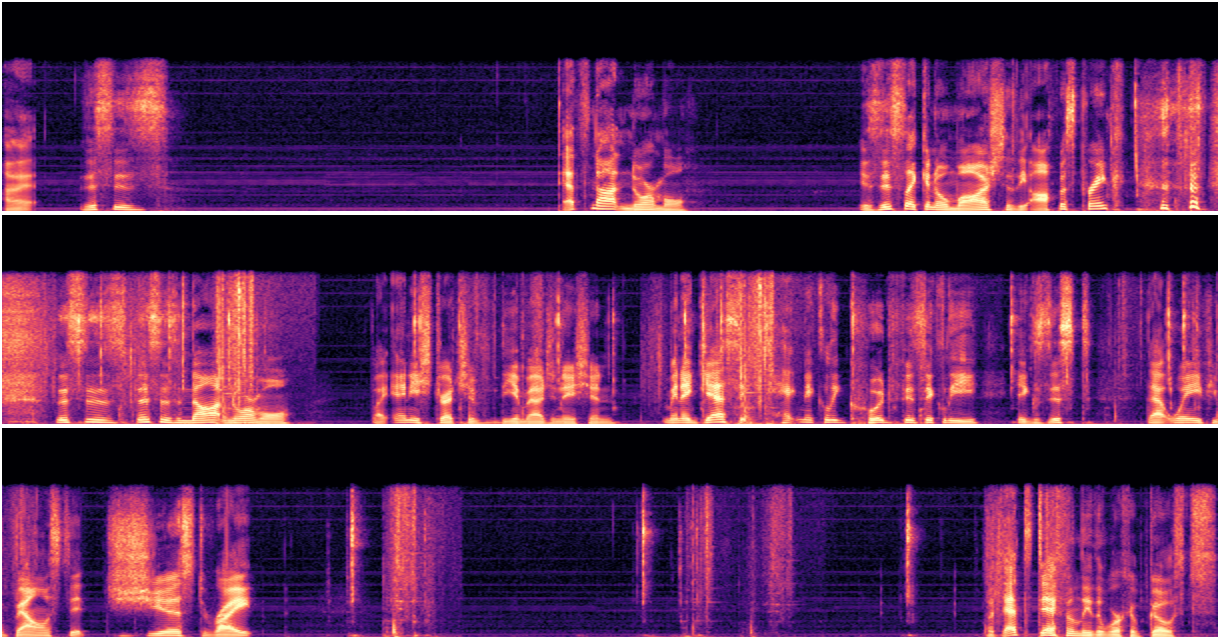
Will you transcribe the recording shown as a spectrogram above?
I... This is... That's not normal. Is this like an homage to the Office prank? this is- this is not normal. By any stretch of the imagination. I mean, I guess it technically could physically exist that way if you balanced it just right. But that's definitely the work of ghosts.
